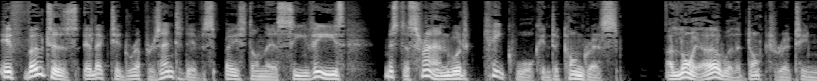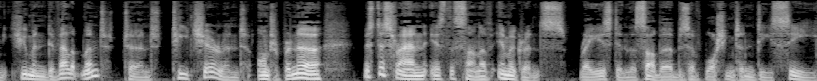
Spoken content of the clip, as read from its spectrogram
If voters elected representatives based on their CVs, Mr. Sran would cakewalk into Congress. A lawyer with a doctorate in human development, turned teacher and entrepreneur, Mr. Sran is the son of immigrants, raised in the suburbs of Washington, D.C.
